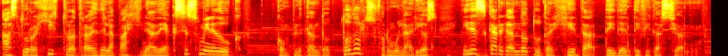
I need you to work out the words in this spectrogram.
Haz tu registro a través de la página de Acceso Mineduc, completando todos los formularios y descargando tu tarjeta de identificación.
